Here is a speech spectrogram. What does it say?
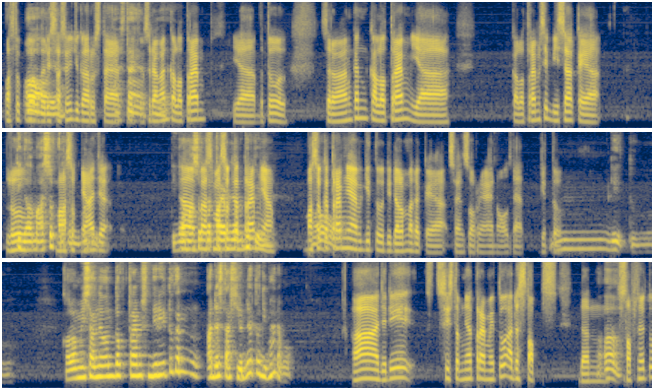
Pas lu keluar Oh, dari iya. stasiunnya juga harus tap. Harus tap, gitu. Sedangkan iya. kalau tram ya betul. Sedangkan kan kalau tram ya kalau tram sih bisa kayak lu tinggal masuk masuknya aja. Tinggal Nah, masuk pas ke masuk tramnya ke begitu tramnya. ya? Masuk ke Oh. tramnya begitu di dalam ada kayak sensornya and all that gitu. Hmm, gitu. Kalau misalnya untuk tram sendiri itu kan ada stasiunnya atau gimana, Mo? Ah, jadi sistemnya tram itu ada stops dan Heeh. stopsnya itu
